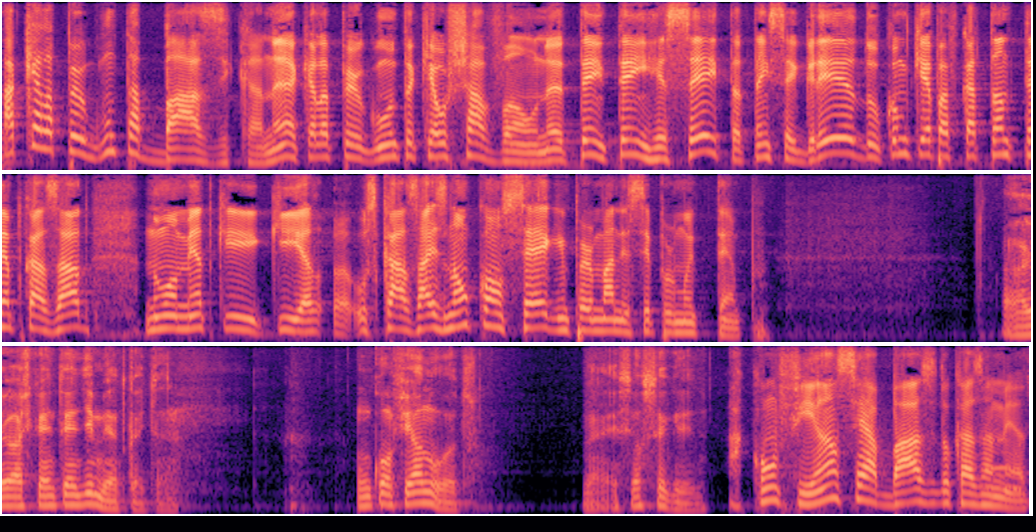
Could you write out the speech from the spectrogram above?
Aquela pergunta básica, né? Aquela pergunta que é o chavão, né? Tem, tem receita? Tem segredo? Como que é para ficar tanto tempo casado no momento que, que a- os casais não conseguem permanecer por muito tempo? Ah, eu acho que é entendimento, Caetano. Um confiar no outro. Né? Esse é o segredo. A confiança é a base do casamento.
